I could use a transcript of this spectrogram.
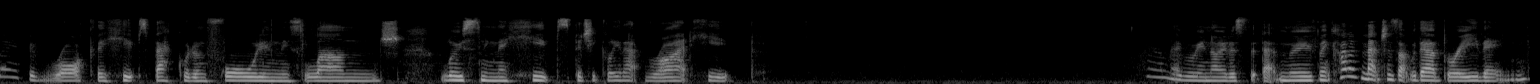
You could rock the hips backward and forward in this lunge, loosening the hips, particularly that right hip. Maybe we notice that that movement kind of matches up with our breathing.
